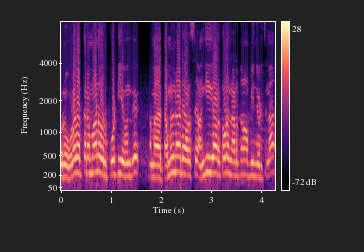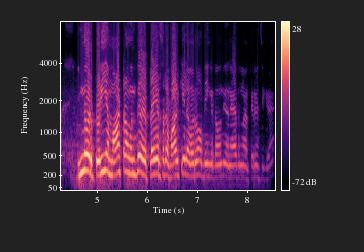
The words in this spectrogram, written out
ஒரு உலகத்தரமான ஒரு போட்டியை வந்து நம்ம தமிழ்நாடு அரசு அங்கீகாரத்தோடு நடத்தணும் அப்படின்னு சொல்லிச்சுன்னா இன்னொரு பெரிய மாற்றம் வந்து பிளேயர்ஸோட வாழ்க்கையில் வரும் அப்படிங்கிறத வந்து இந்த நேரத்தில் நான் தெரிவிச்சுக்கிறேன்.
